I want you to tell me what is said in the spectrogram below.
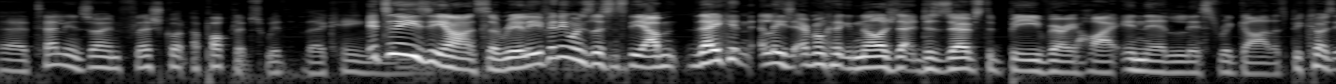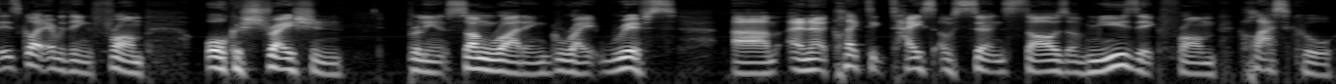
Uh, Italian's own Fleshgod Apocalypse with the King. It's an easy answer, really. If anyone's listened to the album, they can at least everyone can acknowledge that it deserves to be very high in their list, regardless, because it's got everything from orchestration, brilliant songwriting, great riffs, um, an eclectic taste of certain styles of music, from classical,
